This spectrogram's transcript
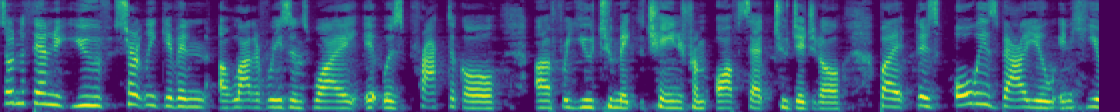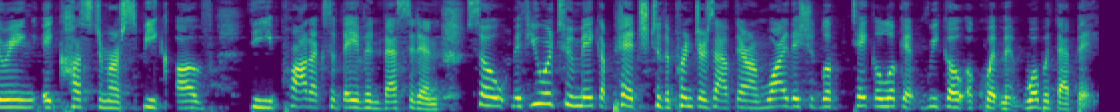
So, Nathaniel, you've certainly given a lot of reasons why it was practical uh, for you to make the change from offset to digital. But there's always value in hearing a customer speak of the products that they've invested in. So, if you were to make a pitch to the printers out there on why they should look, take a look at Ricoh equipment, what would that be?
